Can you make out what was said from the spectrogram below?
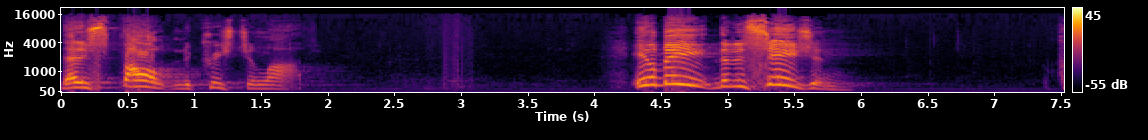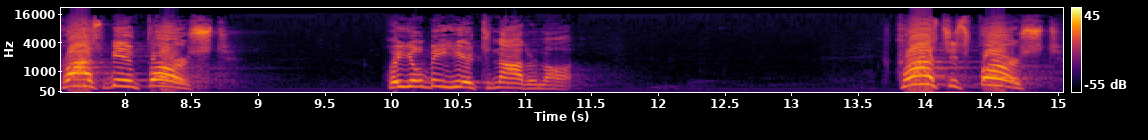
that is fought in the Christian life. It'll be the decision, Christ being first, whether you'll be here tonight or not. If Christ is first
